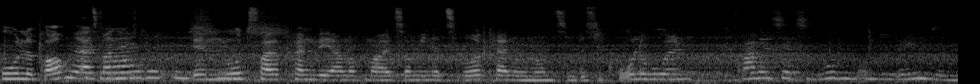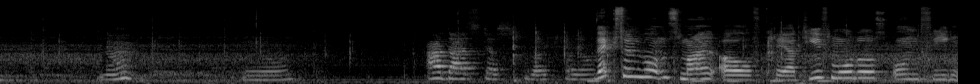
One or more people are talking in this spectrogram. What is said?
Kohle brauchen wir erstmal nicht. Im. Notfall können wir ja nochmal zur Mine zurückkehren und uns ein bisschen Kohle holen. Die Frage ist jetzt, wo sind unsere Riesen? Ne? Ja. Ah, da ist das Leuchtfeuer. Wechseln wir uns mal auf Kreativmodus und fliegen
